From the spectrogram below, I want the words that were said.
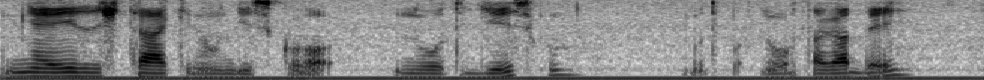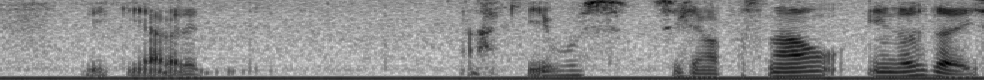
A minha ISO está aqui no disco no outro disco no outro, HD e aqui HD arquivos sistema operacional Windows 10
